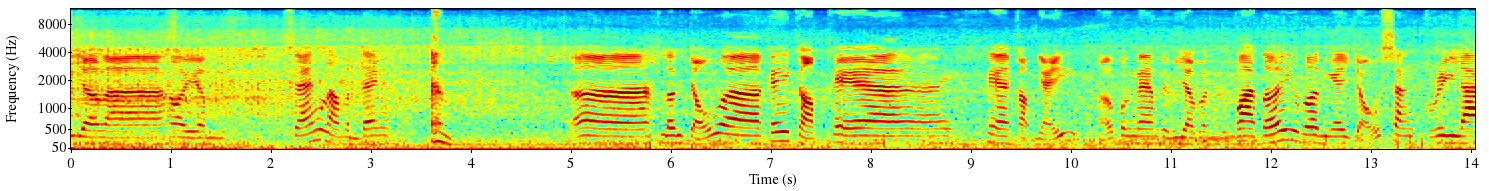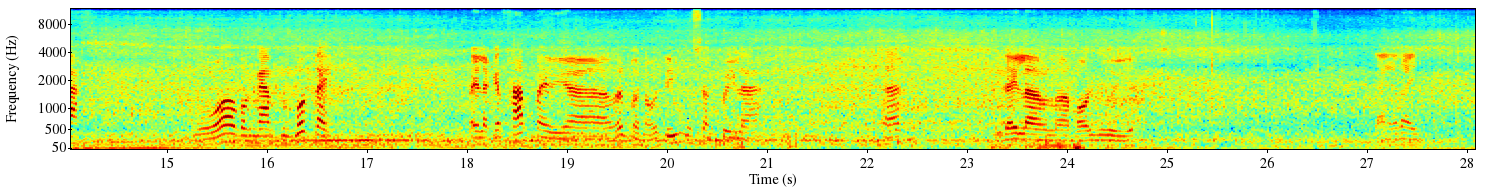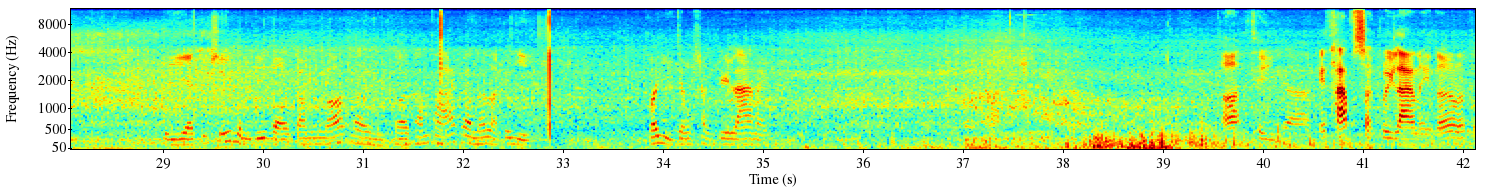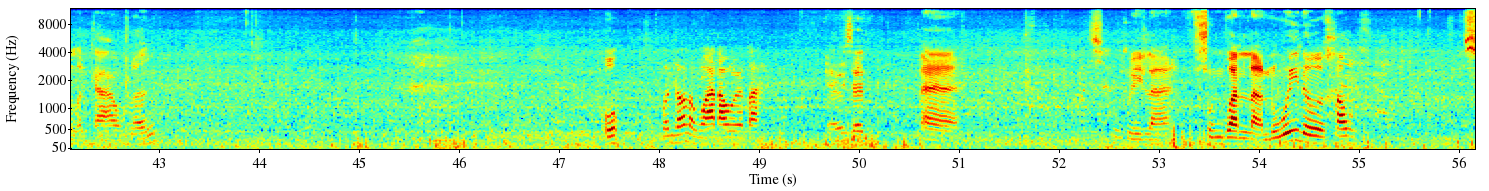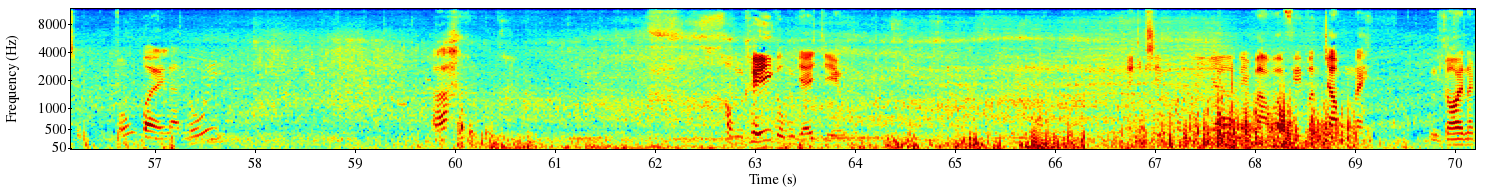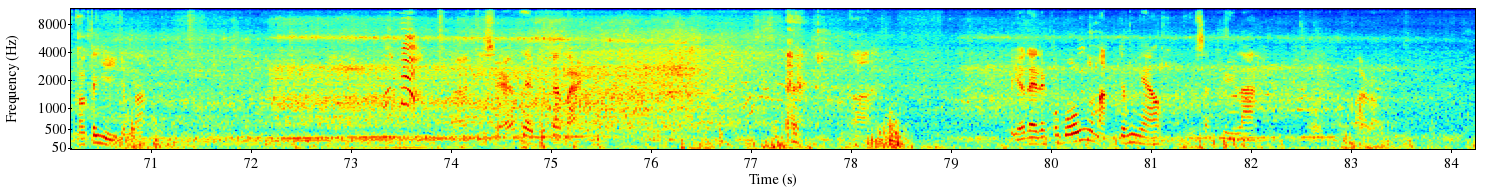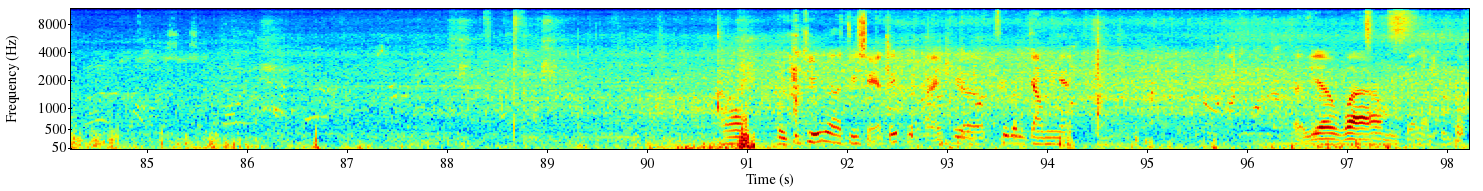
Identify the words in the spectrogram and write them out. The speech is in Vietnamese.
bây giờ là hồi um, sáng là mình đang uh, lên chỗ uh, cái cọp khe khe cọp nhảy ở Vân Nam. Thì bây giờ mình qua tới bên ngay chỗ Shangri-La của Vân Nam Trung Quốc đây. Đây là cái tháp này uh, rất là nổi tiếng của Shangri-La. Thì đây là là mọi người đang ở đây thì à, chút xíu mình đi vào trong đó thôi mình coi khám phá coi nó là cái gì. Có gì trong Shangri-La này. À, thì à, cái tháp Shangri-La này nó rất là cao lớn. Ủa bên đó là qua đâu rồi ta? Dạ xin à Shangri-La. Xung quanh là núi nữa không? Bốn bề là núi đó. không khí cũng dễ chịu. Để chút xíu mình đi, ờ, đi vào ở phía bên trong đây. Mình coi nó có cái gì trong đó. À, chia sẻ thêm với các bạn. À. thì ở đây nó có bốn cái mặt giống nhau. Sang Shangri-La mình chút xíu ờ, chia sẻ tiếp với bạn ờ, phía, bên trong nha. Tại ờ, qua mình sẽ làm thủ tục.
